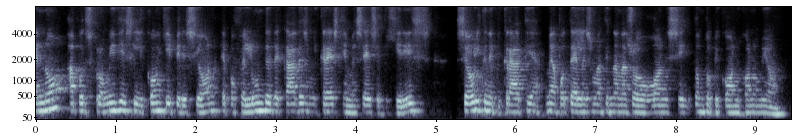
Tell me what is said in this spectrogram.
ενώ από τις προμήθειες υλικών και υπηρεσιών εποφελούνται δεκάδες μικρές και μεσαίες επιχειρήσεις, σε όλη την επικράτεια με αποτέλεσμα την αναζωογόνηση των τοπικών οικονομιών.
